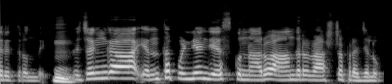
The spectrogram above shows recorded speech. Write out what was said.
చరిత్ర ఉంది. నిజంగా ఎంత పుణ్యం చేసుకున్నారో ఆంధ్ర రాష్ట్ర ప్రజలు.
